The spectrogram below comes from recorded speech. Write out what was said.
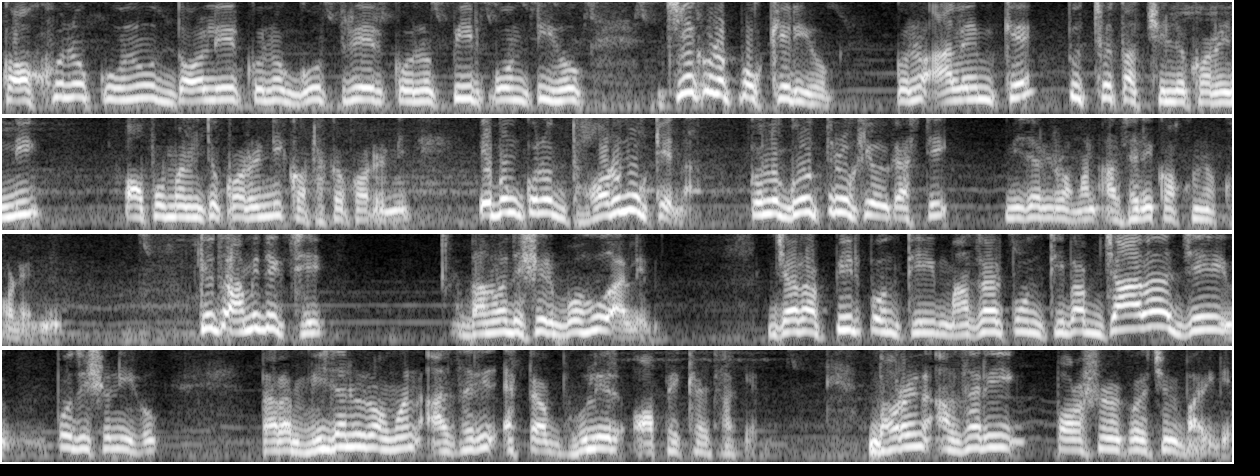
কখনো কোনো দলের, কোনো গোত্রের, কোনো পীরপন্থী হোক, যে কোনো পক্ষেরই হোক, কোনো আলেমকে তুচ্ছ তাচ্ছিল্য করেননি। অপমানিত করেননি কটাক্ষ করেননি এবং কোনো ধর্মকে না, কোনো গোত্রকে ওই কাজটি মিজানুর রহমান আজহারি কখনো করেনি। কিন্তু আমি দেখছি বাংলাদেশের বহু আলেম, যারা পীরপন্থী, মাজারপন্থী বা যারা যে পজিশনই হোক, তারা মিজানুর রহমান আজহারির একটা ভুলের অপেক্ষায় থাকেন। ধরেন আজহারি পড়াশোনা করেছেন বাইরে,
